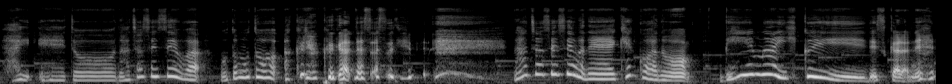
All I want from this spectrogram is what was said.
はい、えっ、ー、と、なちゃ先生は、もともと握力がなさすぎる。なちゃ先生はね、結構あの、BMI 低いですからね。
